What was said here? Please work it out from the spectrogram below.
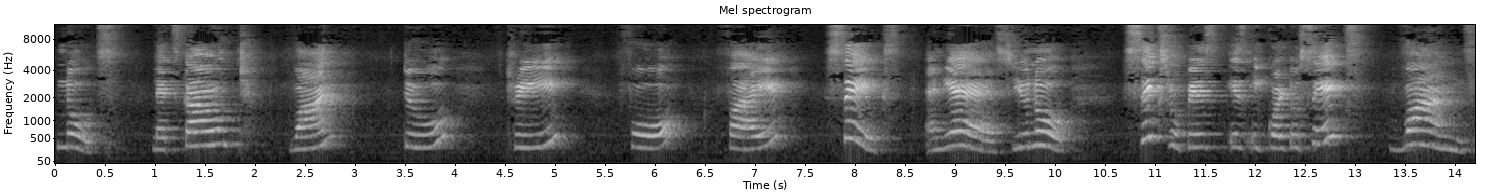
notes. Let's count 1, 2, 3, 4, 5, 6. And yes, you know 6 rupees is equal to 6 ones.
